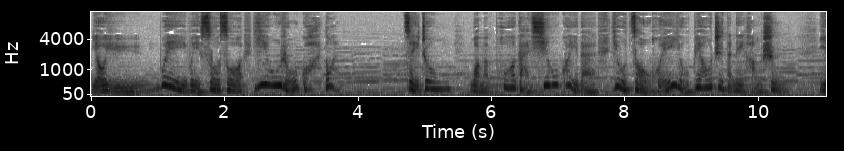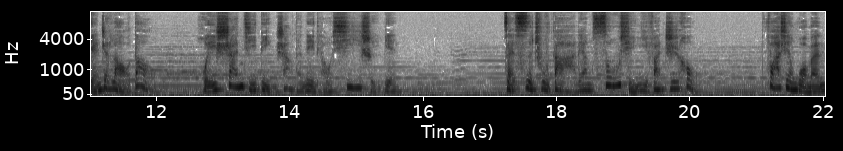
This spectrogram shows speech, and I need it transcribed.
由于畏畏缩缩、优柔寡断，最终我们颇感羞愧的又走回有标志的那行树，沿着老道回山脊顶上的那条溪水边。在四处打量、搜寻一番之后，发现我们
